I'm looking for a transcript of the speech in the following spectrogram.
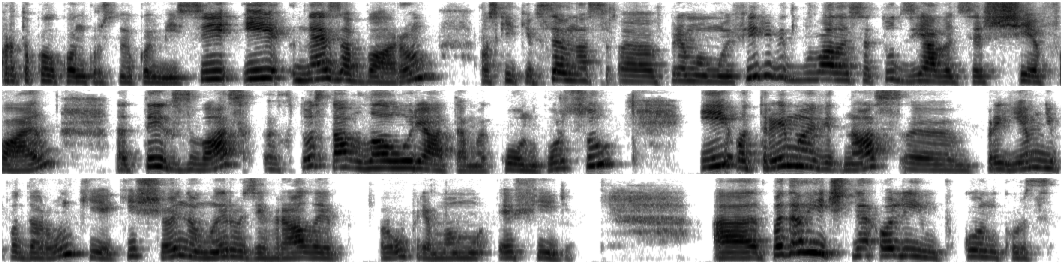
протокол конкурсної комісії. І незабаром, оскільки все у нас е, в прямому ефірі відбувалося, тут з'явиться ще файл е, тих з вас, е, хто став лауреатами конкурсу. І отримує від нас приємні подарунки, які щойно ми розіграли у прямому ефірі. Педагогічний Олімп, конкурс,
